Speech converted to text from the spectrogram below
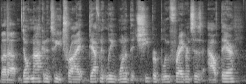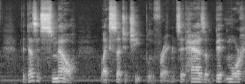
But uh, don't knock it until you try it. Definitely one of the cheaper blue fragrances out there that doesn't smell like such a cheap blue fragrance. It has a bit more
